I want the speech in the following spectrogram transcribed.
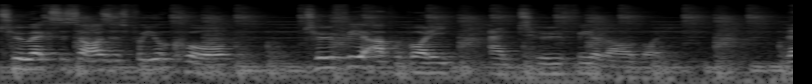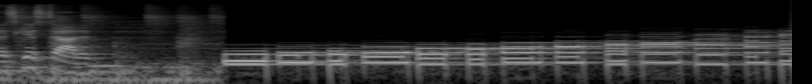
two exercises for your core, two for your upper body, and two for your lower body. Let's get started. Thank you.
